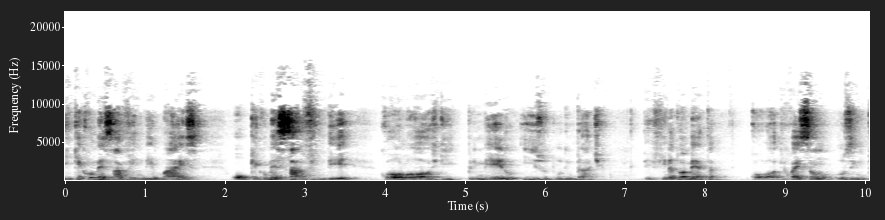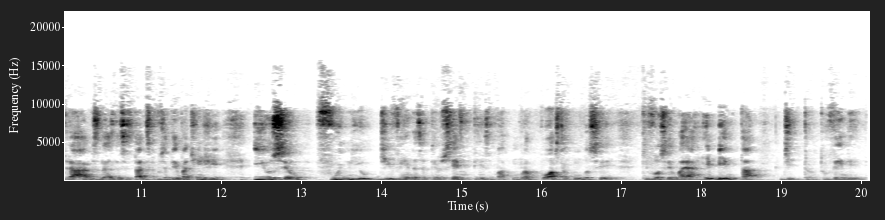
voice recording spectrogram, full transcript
e quer começar a vender mais, ou quer começar a vender, coloque primeiro isso tudo em prática. Defina a tua meta, Coloque quais são os entraves, né, as necessidades que você tem para atingir e o seu funil de vendas. Eu tenho certeza, bato uma aposta com você que você vai arrebentar de tanto vender.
